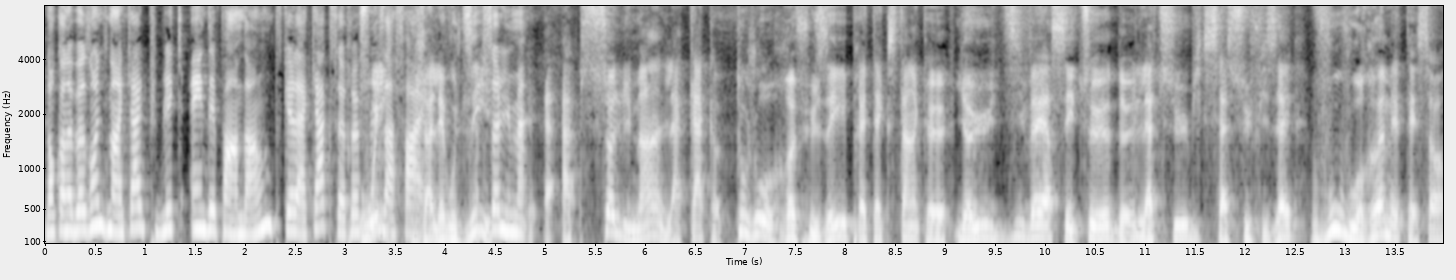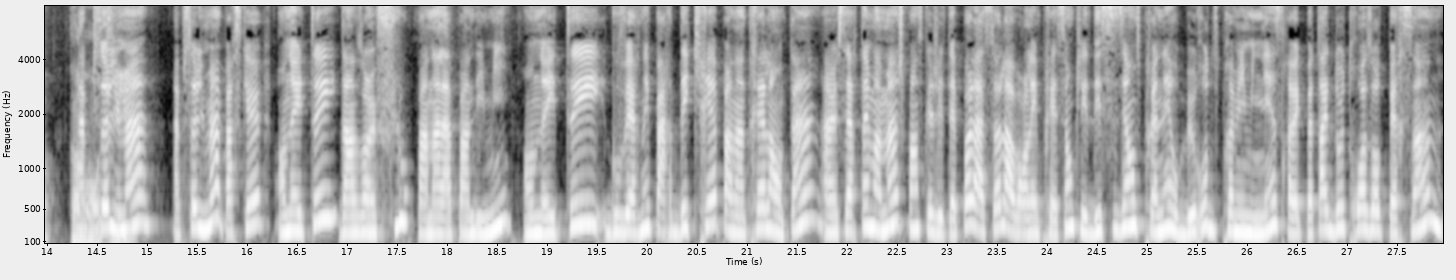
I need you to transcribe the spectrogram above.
Donc on a besoin d'une enquête publique indépendante que la CAQ se refuse Oui, à faire. j'allais vous le dire. Absolument. Absolument. La CAQ a toujours refusé, prétextant qu'il y a eu diverses études là-dessus puis que ça suffisait. Vous, vous remettez ça, comme. Absolument. Absolument, parce que on a été dans un flou pendant la pandémie. On a été gouverné par décret pendant très longtemps. À un certain moment, je pense que j'étais pas la seule à avoir l'impression que les décisions se prenaient au bureau du premier ministre avec peut-être deux, trois autres personnes.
